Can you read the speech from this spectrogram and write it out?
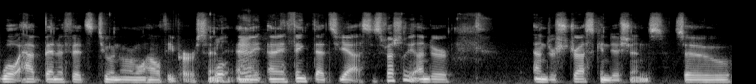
will it have benefits to a normal healthy person? Well, and, and, I, and I think that's yes, especially under under stress conditions. So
